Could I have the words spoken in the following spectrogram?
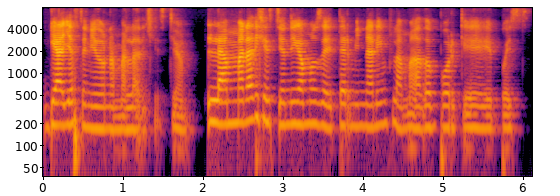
ya hayas tenido una mala digestión. La mala digestión, digamos, de terminar inflamado porque pues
